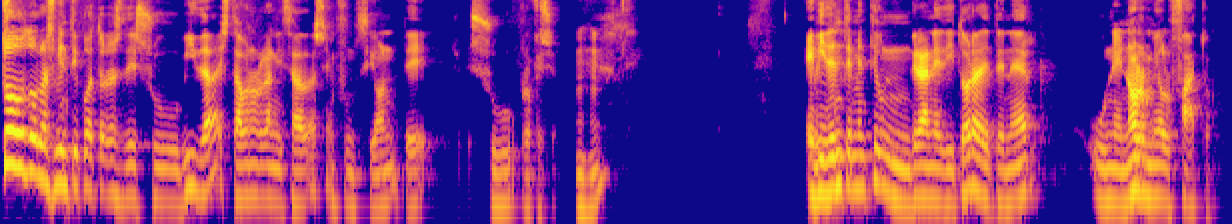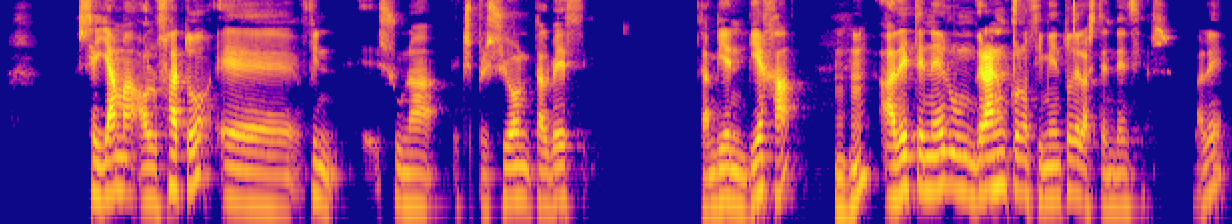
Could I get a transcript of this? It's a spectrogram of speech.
todas las 24 horas de su vida estaban organizadas en función de su profesión. Evidentemente, un gran editor ha de tener un enorme olfato. Se llama olfato, eh, en fin, es una expresión tal vez también vieja, ha de tener un gran conocimiento de las tendencias, ¿vale?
